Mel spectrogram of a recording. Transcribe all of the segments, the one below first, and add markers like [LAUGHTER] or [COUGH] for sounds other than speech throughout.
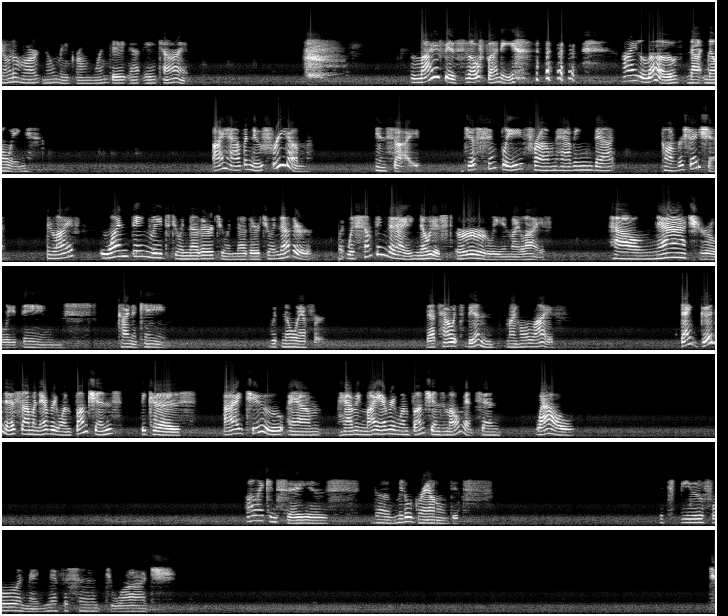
Jonah Hart, no make wrong, one day at a time. [SIGHS] Life is so funny. [LAUGHS] I love not knowing. I have a new freedom inside just simply from having that conversation. In life, one thing leads to another, to another, to another. It was something that I noticed early in my life. How naturally things kind of came with no effort. That's how it's been my whole life. Thank goodness I'm an everyone functions because I too am having my everyone functions moments and wow. All I can say is the middle ground. It's it's beautiful and magnificent to watch.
